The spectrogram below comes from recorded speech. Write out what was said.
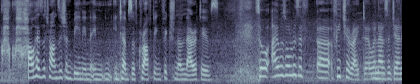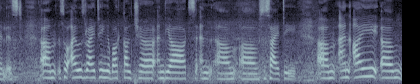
how has the transition been in, in, in terms of crafting fictional narratives? So I was always a uh, feature writer when I was a journalist. Um, so I was writing about culture and the arts and um, uh, society. Um, and I um,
